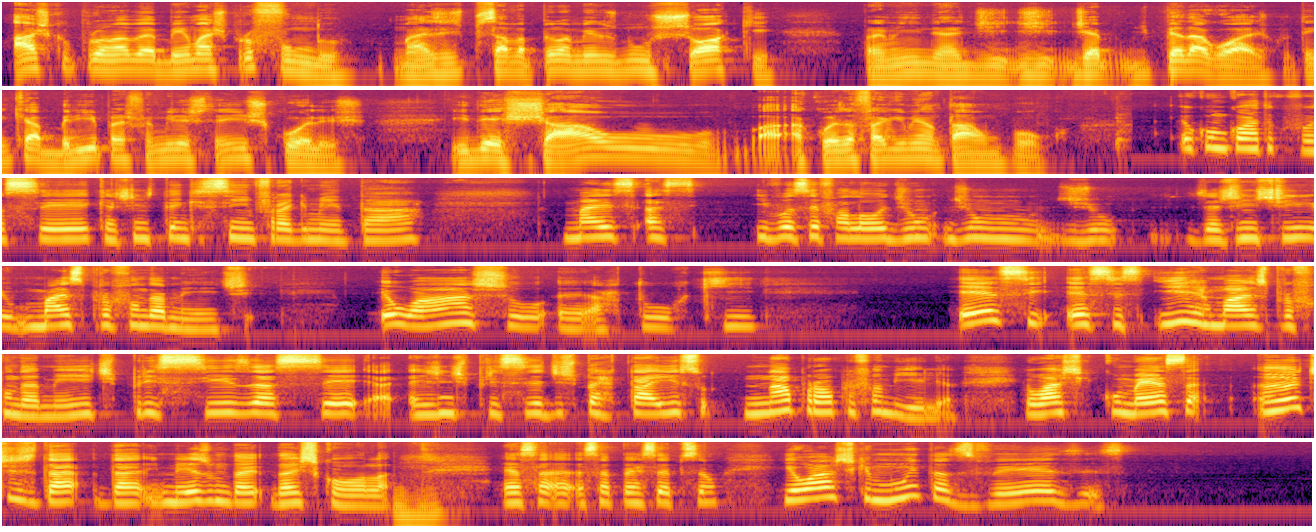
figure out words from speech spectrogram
acho que o problema é bem mais profundo, mas a gente precisava pelo menos de um choque, para mim, né, de, de, de, pedagógico. Tem que abrir para as famílias terem escolhas e deixar o, a, a coisa fragmentar um pouco. Eu concordo com você que a gente tem que sim fragmentar, mas assim, e você falou de um, de um, de, um, de a gente ir mais profundamente. Eu acho, é, Arthur, que esse, esse ir mais profundamente precisa ser, a gente precisa despertar isso na própria família. Eu acho que começa antes da, da mesmo da, da escola, uhum. essa, essa percepção. E eu acho que muitas vezes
